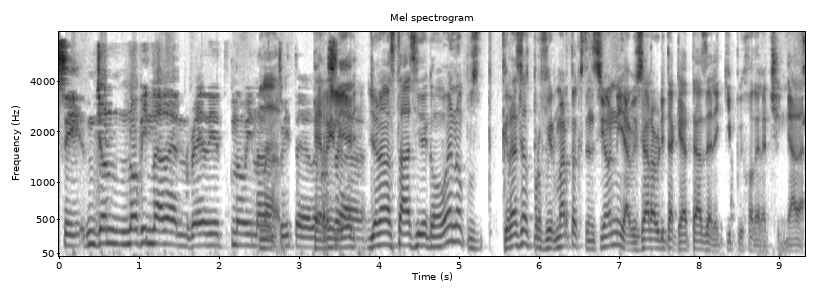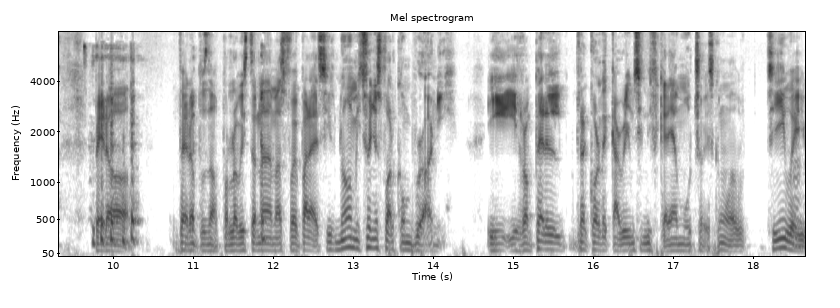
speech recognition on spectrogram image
Sí, yo no vi nada en Reddit, no vi nada en Twitter. Terrible. Yo nada estaba así de como, bueno, pues gracias por firmar tu extensión y avisar ahorita que ya te das del equipo, hijo de la chingada. Pero, pero pues no, por lo visto nada más fue para decir, no, mi sueño es jugar con Bronny. Y, romper el récord de Karim significaría mucho. es como, sí, güey,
